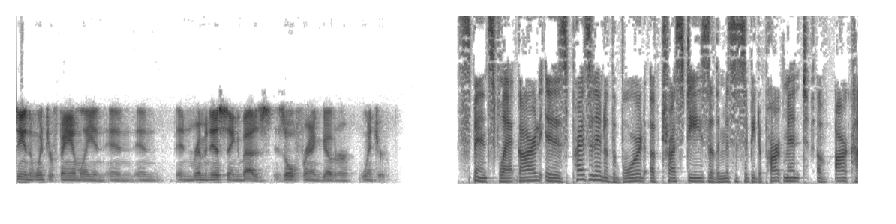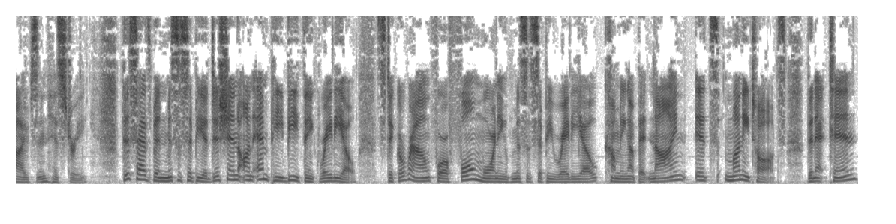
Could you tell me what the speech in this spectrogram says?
seeing the Winter family and and and, and reminiscing about his, his old friend Governor Winter. Spence Flatgard is president of the Board of Trustees of the Mississippi Department of Archives and History. This has been Mississippi Edition on MPB Think Radio. Stick around for a full morning of Mississippi Radio. Coming up at 9, it's Money Talks. Then at 10,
